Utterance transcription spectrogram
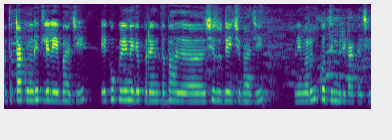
आता टाकून घेतलेली आहे भाजी एक उकळी निघेपर्यंत भा शिजू द्यायची भाजी आणि वरून कोथिंबीर टाकायची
